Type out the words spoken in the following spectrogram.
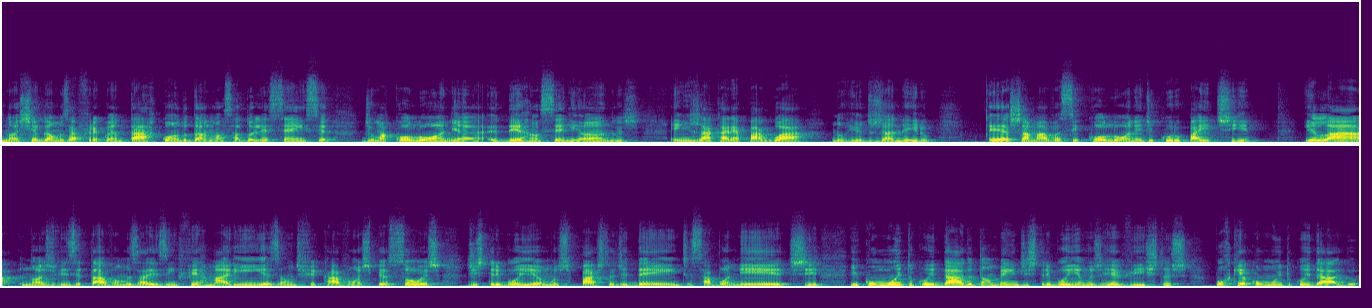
nós chegamos a frequentar, quando da nossa adolescência, de uma colônia de rancenianos em Jacarepaguá, no Rio de Janeiro. É, Chamava-se Colônia de Curupaiti. E lá nós visitávamos as enfermarias onde ficavam as pessoas, distribuíamos pasta de dente, sabonete e com muito cuidado também distribuíamos revistas. Por que com muito cuidado?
